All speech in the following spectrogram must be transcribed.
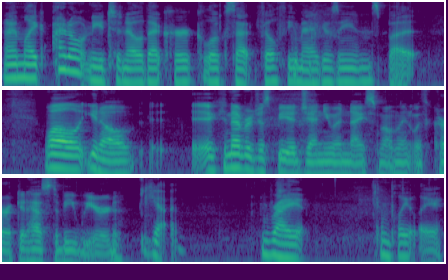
And I'm like, I don't need to know that Kirk looks at filthy magazines, but Well, you know, it, it can never just be a genuine nice moment with Kirk. It has to be weird. Yeah. Right. Completely.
